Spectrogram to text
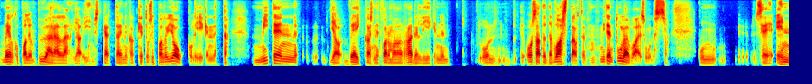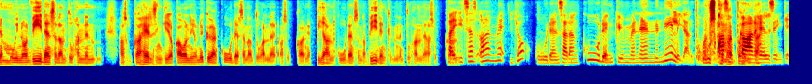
melko paljon pyörällä ja ihmiset käyttää ennen kaikkea tosi paljon joukkoliikennettä. Miten, ja veikkaisin, että varmaan raideliikenne on osa tätä vastausta, että miten tulevaisuudessa, kun se ennen muin on 500 000 asukkaan Helsinki, joka on jo nykyään 600 000 asukkaan ja pian 650 000 asukkaan. Tai itse asiassa olemme jo 664 000 asukkaan Helsinki.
